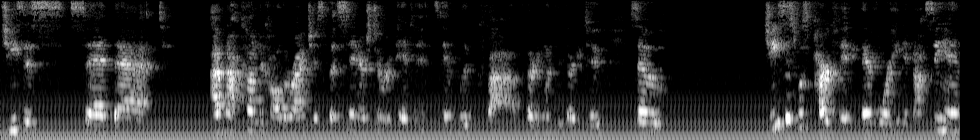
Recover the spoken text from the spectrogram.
Jesus said that I've not come to call the righteous, but sinners to repentance in Luke 5 31 through 32. So Jesus was perfect, therefore, he did not sin,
